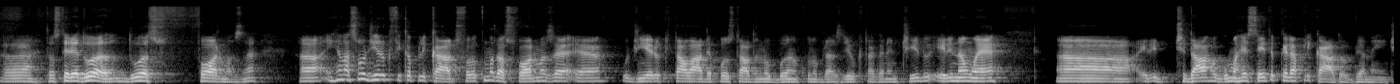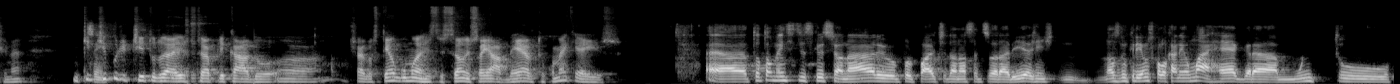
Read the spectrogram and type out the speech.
Uh, então, você teria duas, duas formas, né? Uh, em relação ao dinheiro que fica aplicado, você falou que uma das formas é, é o dinheiro que está lá depositado no banco no Brasil, que está garantido, ele não é. Uh, ele te dá alguma receita porque ele é aplicado, obviamente, né? Em que Sim. tipo de título é isso é aplicado, uh, tem alguma restrição? Isso aí é aberto? Como é que é isso? É, totalmente discricionário por parte da nossa tesouraria. A gente, nós não queríamos colocar nenhuma regra muito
